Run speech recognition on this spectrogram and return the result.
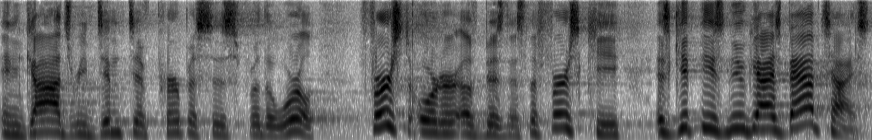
in God's redemptive purposes for the world. First order of business, the first key is get these new guys baptized.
